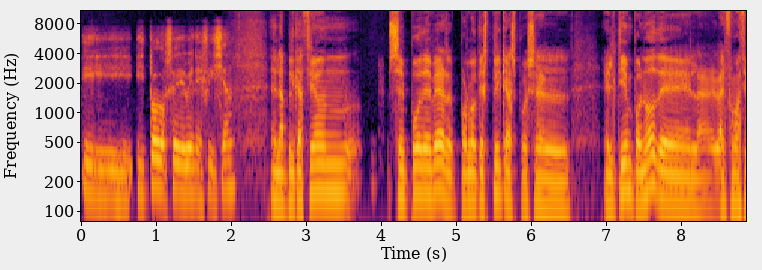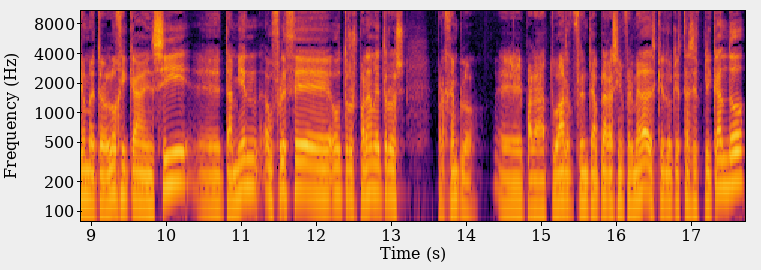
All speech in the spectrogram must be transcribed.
y, todos se benefician. En la aplicación se puede ver, por lo que explicas, pues el, tiempo ¿no? de la, información meteorológica en sí. Eh, también ofrece otros parámetros, por ejemplo, eh, para actuar frente a plagas y enfermedades, que es lo que estás explicando.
